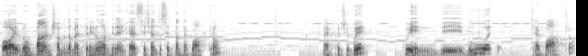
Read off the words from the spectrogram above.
Poi abbiamo Puncham da mettere in ordine che è il 674. Eccoci qui. Quindi 2, 3, 4.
